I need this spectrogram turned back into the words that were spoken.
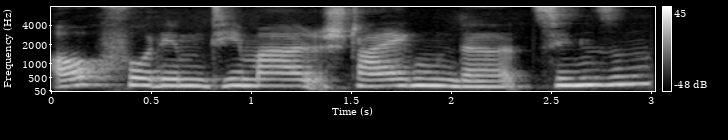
Auch vor dem Thema steigender Zinsen.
